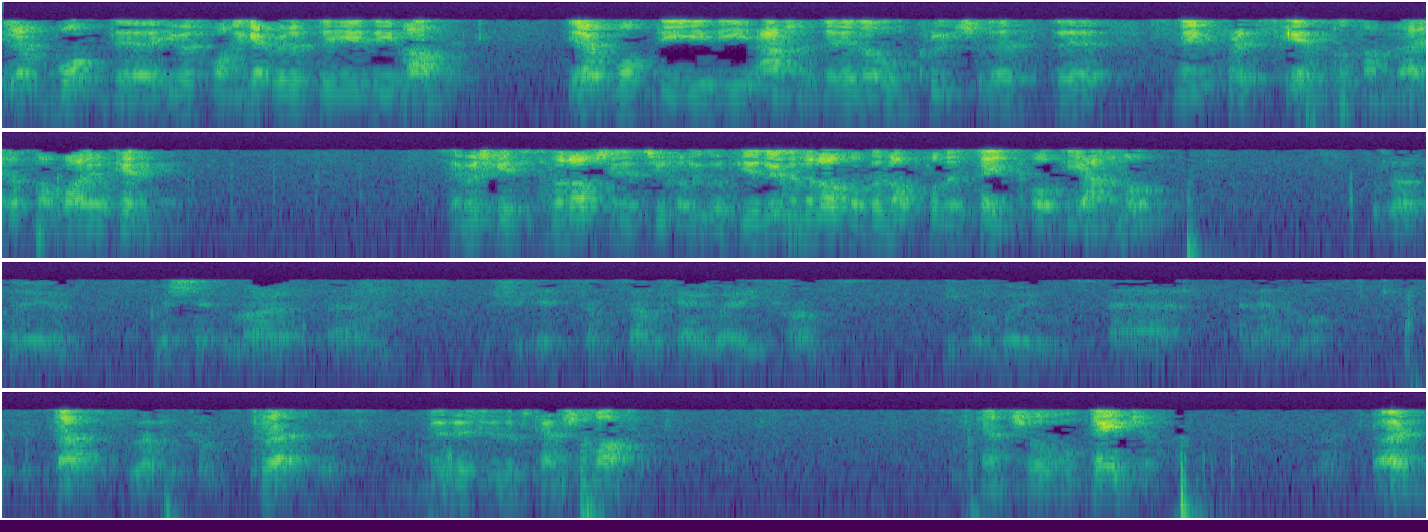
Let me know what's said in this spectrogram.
You don't want the, you just want to get rid of the the mazik. You don't want the the animal, the little creature, the, the snake for its skin or something like that. That's not why you're killing it. So in which case, it's malach shenas yuchal gufa. You're doing the malacha, but not for the sake of the animal. About the Mishnah Gemara, um, which we did some time ago, where you can't even wound uh, an animal if That's blood the correct. surface. This is a potential martyr, potential danger. Right?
